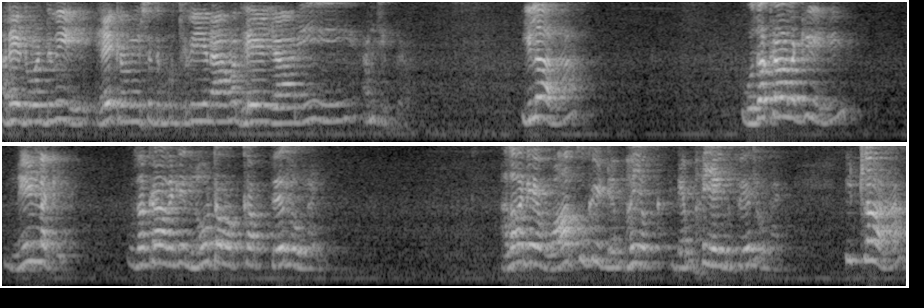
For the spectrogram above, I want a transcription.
అనేటువంటివి ఏకవింశతి పృథ్వీ నామధేయాని అని చెప్పారు ఇలా ఉదకాలకి నీళ్ళకి ఉదకాలకి నూట ఒక్క పేర్లు ఉన్నాయి. అలాగే వాక్కుకి డెబ్భై ఒక్క డెబ్భై ఐదు పేర్లు ఉన్నాయి. ఇట్లా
